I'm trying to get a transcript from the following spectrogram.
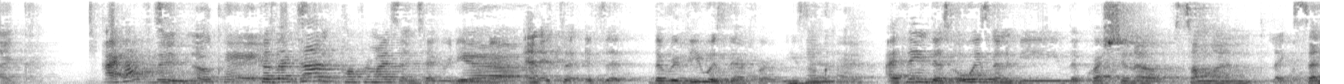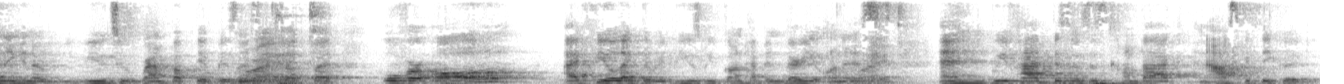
like? I have to. Then- okay, Because I can't compromise the integrity Yeah. of it. And it's a, it's a, the review is there for a reason. Okay. I think there's always going to be the question of someone like sending in a review to ramp up their business Right. and stuff. But overall, I feel like the reviews we've gotten have been very honest. Right. And we've had businesses come back and ask if they could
